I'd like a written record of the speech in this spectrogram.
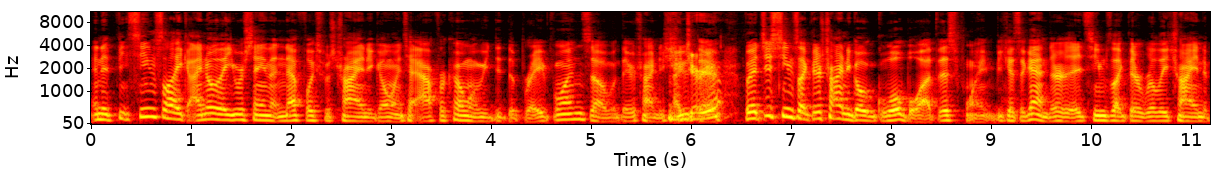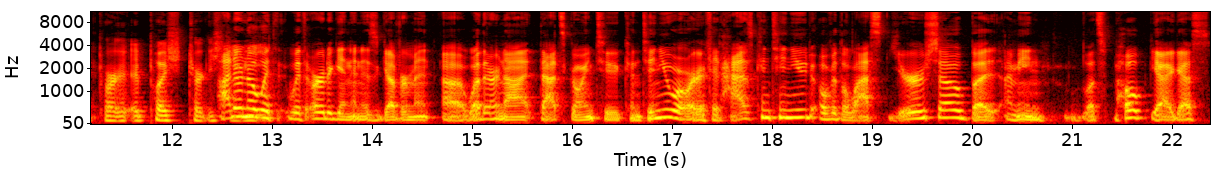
and it seems like I know that you were saying that Netflix was trying to go into Africa when we did the Brave ones, uh, when they were trying to shoot Nigeria? there. But it just seems like they're trying to go global at this point because again, they're, it seems like they're really trying to per- uh, push Turkish. I don't know with with Erdogan and his government uh, whether or not that's going to continue or if it has continued over the last year or so. But I mean, let's hope. Yeah, I guess.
